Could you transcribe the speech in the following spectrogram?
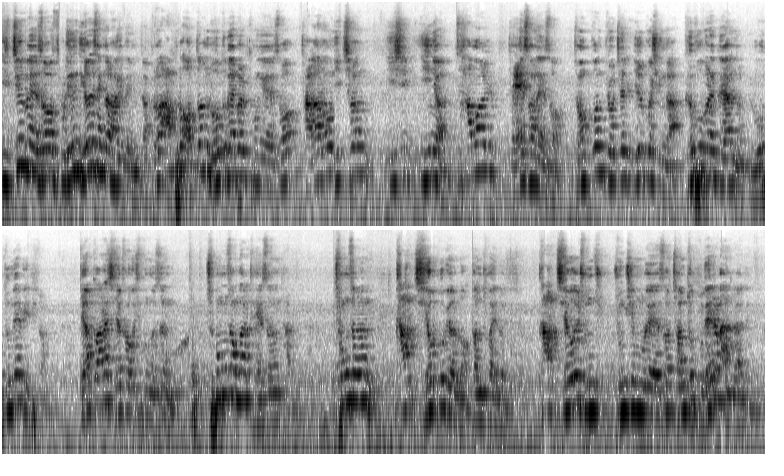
이쯤에서 우리는 이런 생각을 하게 됩니다. 그럼 앞으로 어떤 로드맵을 통해서 다가온 2022년 3월 대선에서 정권 교체를 이룰 것인가 그 부분에 대한 로드맵이 필요합니다. 제가 또 하나 지적하고 싶은 것은 총선과 대선은 다릅니다. 총선은 각 지역구별로 전투가 이루어지죠. 각 지역을 중, 중심으로 해서 전투 부대를 만들어야 됩니다.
